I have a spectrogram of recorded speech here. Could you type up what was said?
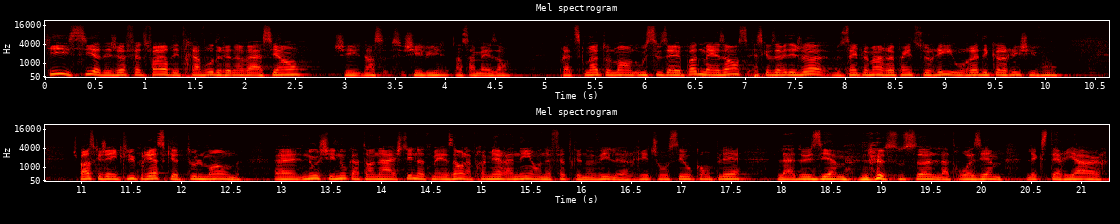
Qui ici a déjà fait faire des travaux de rénovation chez, lui, dans sa maison? Pratiquement tout le monde. Ou si vous n'avez pas de maison, est-ce que vous avez déjà simplement repeinturé ou redécoré chez vous? Je pense que j'inclus presque tout le monde. Euh, nous, chez nous, quand on a acheté notre maison, la première année, on a fait rénover le rez-de-chaussée au complet, la deuxième, le sous-sol, la troisième, l'extérieur.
